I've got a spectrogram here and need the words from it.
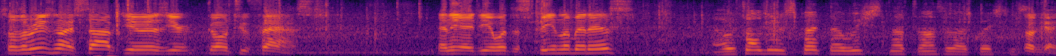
So the reason I stopped you is you're going too fast. Any idea what the speed limit is? Uh, with all due respect, I wish not to answer that question, sir. Okay.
